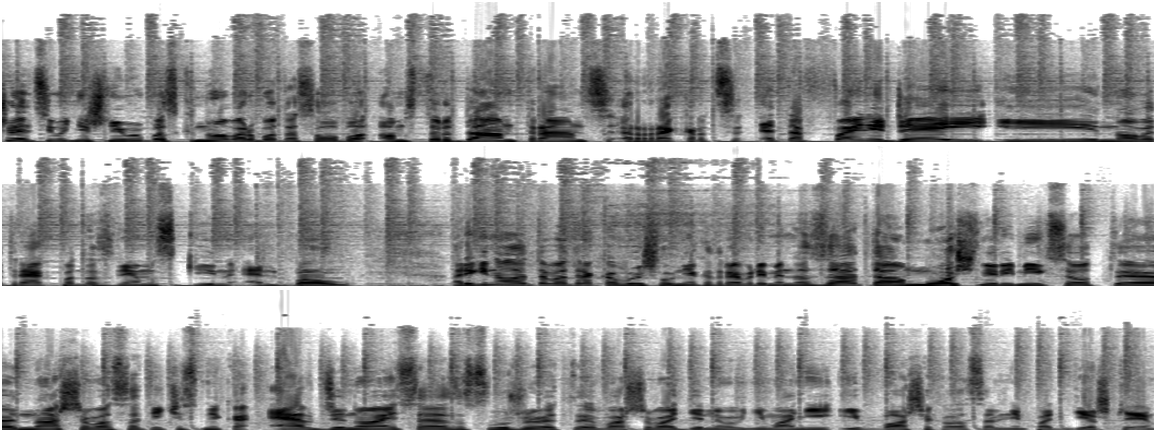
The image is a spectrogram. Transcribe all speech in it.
Завершает сегодняшний выпуск новая работа с лейбла Amsterdam Trans Records. Это Funny Day и новый трек под названием Skin and Bow. Оригинал этого трека вышел некоторое время назад, а мощный ремикс от э, нашего соотечественника FG Noise заслуживает вашего отдельного внимания и вашей колоссальной поддержки.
